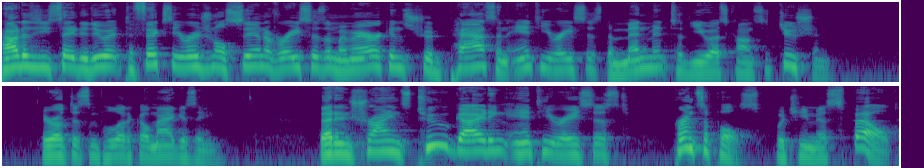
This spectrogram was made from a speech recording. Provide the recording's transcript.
How does he say to do it? To fix the original sin of racism, Americans should pass an anti racist amendment to the U.S. Constitution. He wrote this in Politico magazine that enshrines two guiding anti racist principles, which he misspelled.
